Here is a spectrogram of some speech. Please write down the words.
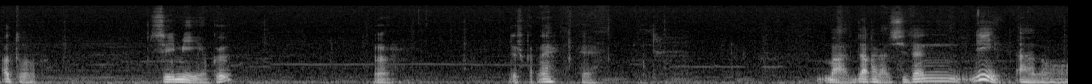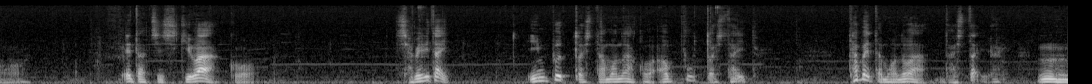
あと睡眠欲？うん。ですかね、ええ、まあだから自然にあの得た知識はこう喋りたい。インプットしたものはこうアウトプットしたい。と食べたものは出したい。うん。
